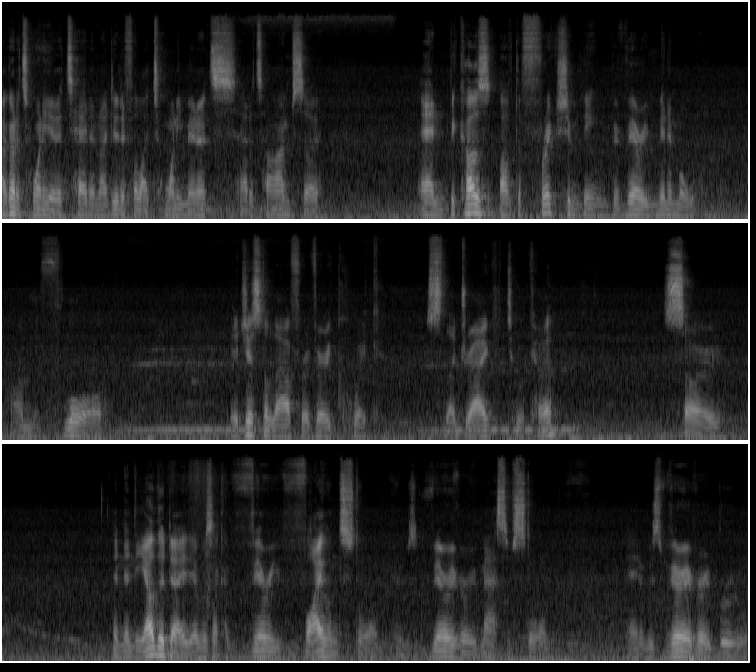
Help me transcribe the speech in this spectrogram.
I got a 20 out of 10 and I did it for like 20 minutes at a time so and because of the friction being very minimal on the floor it just allowed for a very quick sled drag to occur. So, and then the other day there was like a very violent storm. It was a very, very massive storm, and it was very, very brutal.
